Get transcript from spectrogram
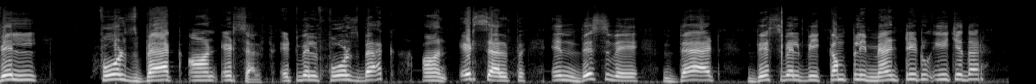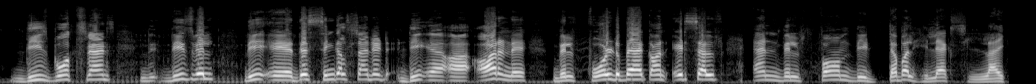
will folds back on itself. It will folds back on itself in this way that this will be complementary to each other. These both strands th these will the uh, this single stranded D, uh, uh, RNA will fold back on itself and will form the double helix like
